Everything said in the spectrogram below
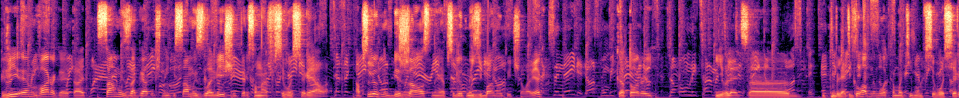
VM Варга это самый загадочный и самый зловещий персонаж всего сериала. Абсолютно безжалостный и абсолютно ебанутый человек, который является, блять, главным локомотивом всего сериала.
